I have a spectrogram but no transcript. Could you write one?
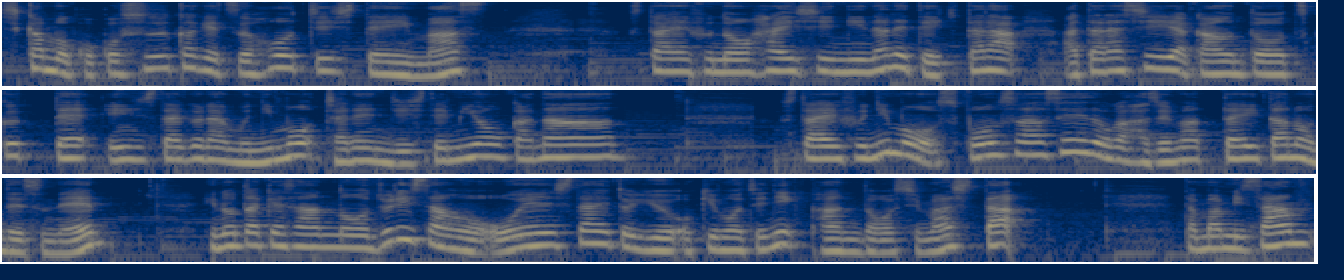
しかもここ数ヶ月放置しています。スタイフの配信に慣れてきたら新しいアカウントを作ってインスタグラムにもチャレンジしてみようかな。スタイフにもスポンサー制度が始まっていたのですね。日野武さんの樹里さんを応援したいというお気持ちに感動しました。たまみさん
